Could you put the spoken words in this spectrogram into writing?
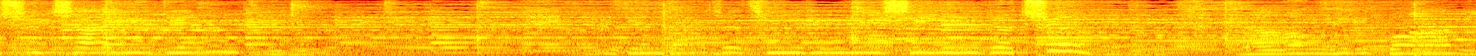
剩下一点点，一点带着惊天欲醒的眷恋，让你挂念，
